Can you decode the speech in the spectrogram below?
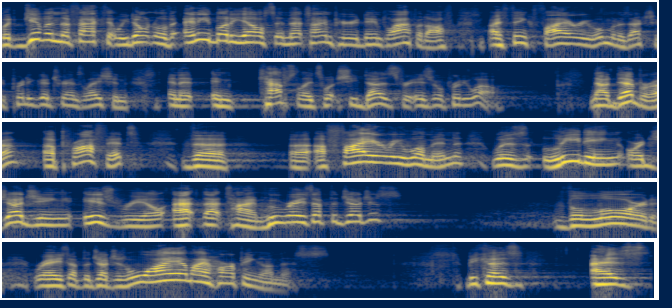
but given the fact that we don't know of anybody anybody else in that time period named Lapidoth, I think fiery woman is actually a pretty good translation, and it encapsulates what she does for Israel pretty well. Now, Deborah, a prophet, the, uh, a fiery woman was leading or judging Israel at that time. Who raised up the judges? The Lord raised up the judges. Why am I harping on this? Because as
